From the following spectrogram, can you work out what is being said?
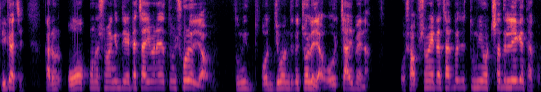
ঠিক আছে? কারণ ও কোনো সময় কিন্তু এটা চাইবে না যে তুমি সরে যাও, তুমি ওর জীবন থেকে চলে যাও, ও চাইবে না। ও সবসময় এটা থাকবে যে তুমি ওর সাথে লেগে থাকো।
